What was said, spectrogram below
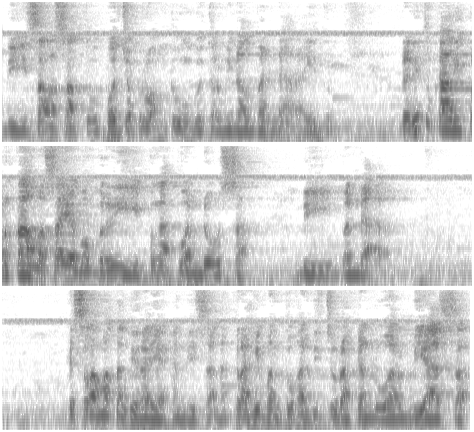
di salah satu pojok ruang tunggu terminal bandara itu. Dan itu kali pertama saya memberi pengakuan dosa di bandara. Keselamatan dirayakan di sana. Kerahiman Tuhan dicurahkan luar biasa.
